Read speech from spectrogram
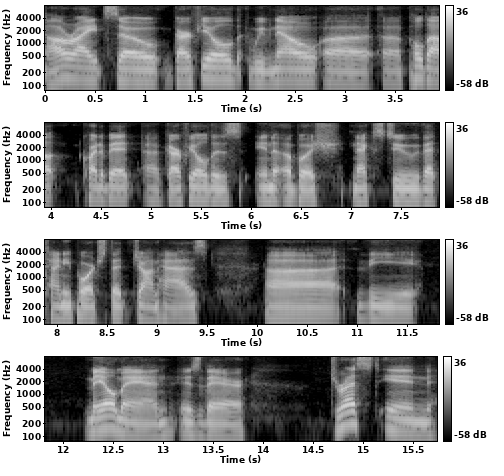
All right. So Garfield, we've now uh, uh, pulled out quite a bit. Uh, Garfield is in a bush next to that tiny porch that Jon has. Uh, the mailman is there, dressed in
